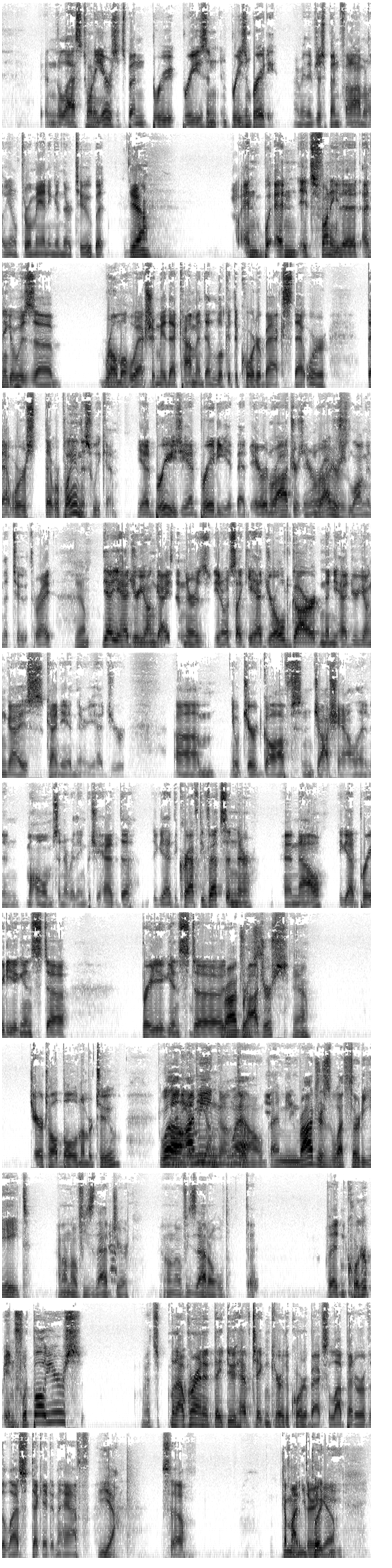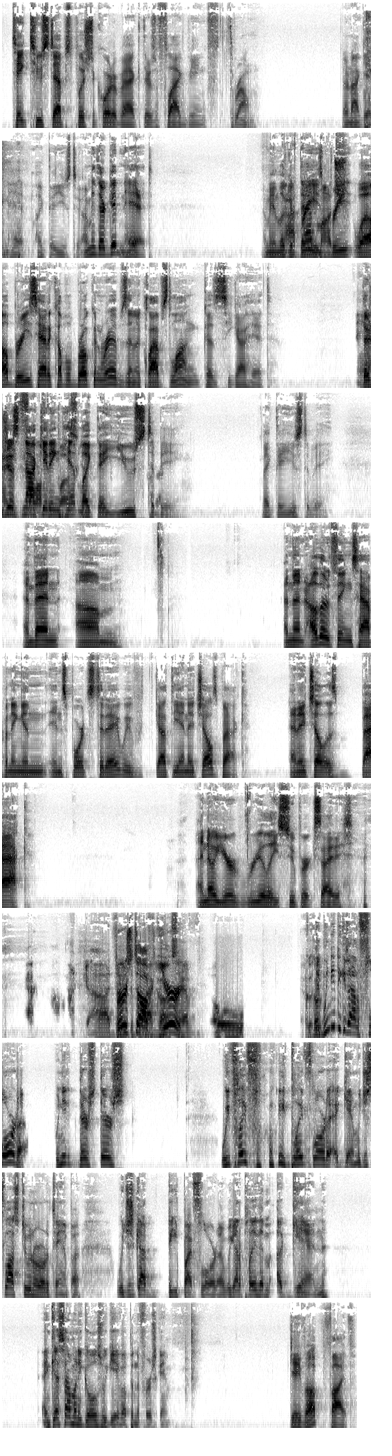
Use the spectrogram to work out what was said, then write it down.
In the last twenty years, it's been Bre- Brees and Brees and Brady. I mean, they've just been phenomenal. You know, throw Manning in there too, but Yeah, and and it's funny that I think it was uh, Romo who actually made that comment that look at the quarterbacks that were that were that were playing this weekend. You had Brees, you had Brady, you had Aaron Rodgers. Aaron Rodgers is long in the tooth, right? Yep. Yeah, you had your young guys, and there's you know it's like you had your old guard, and then you had your young guys kind of in there. You had your um, you know Jared Goffs and Josh Allen and Mahomes and everything, but you had the you had the crafty vets in there, and now you got Brady against uh, Brady against uh, Rodgers. Rodgers. yeah. Geritol Bowl number two. Well, then you got I mean, guns. well, I mean, Rodgers is what thirty eight. I don't know if he's that jerk. I don't know if he's that old. But in quarter in football years, that's now granted they do have taken care of the quarterbacks a lot better over the last decade and a half. Yeah, So come on, you put you go. take two steps, push the quarterback. There's a flag being thrown. They're not getting hit like they used to. I mean, they're getting hit. I mean, look Not at Brees. Well, Brees had a couple broken ribs and a collapsed lung because he got hit. They're Yeah, just not getting hit like they used to be. Like they used to be. And then um and then other things happening in in sports today. We've got the NHL's back. NHL is back. I know you're really super excited. God, dude, First off, Blackhawks you're- have no- we need to get out of Florida. We need there's there's we play we play Florida again. We just lost two in a row to Tampa. We just got beat by Florida. We got to play them again. And guess how many goals we gave up in the first game? Gave up 5.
